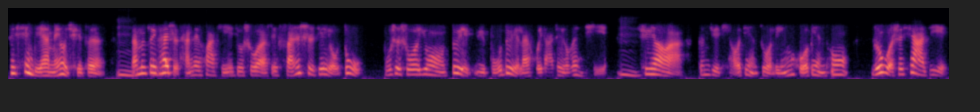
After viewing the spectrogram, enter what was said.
这性别没有区分。嗯，咱们最开始谈这话题就说啊，这凡事皆有度，不是说用对与不对来回答这个问题。嗯，需要啊根据条件做灵活变通。如果是夏季，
